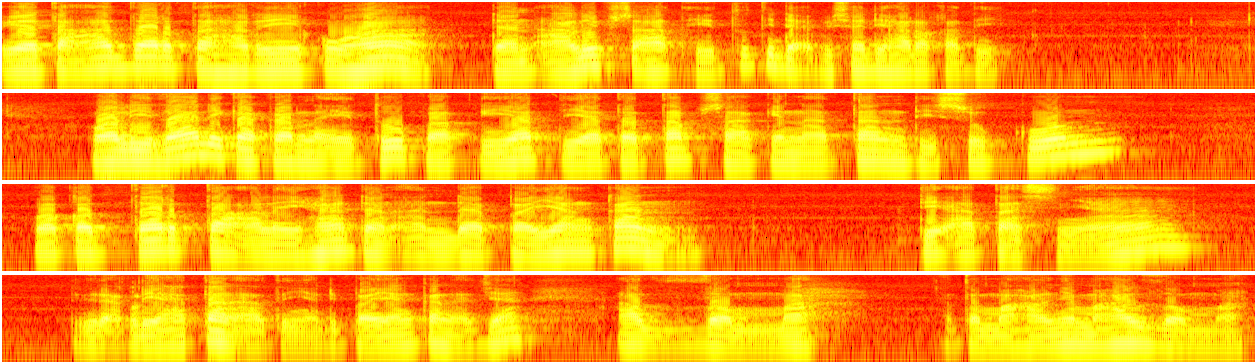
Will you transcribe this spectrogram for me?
yata'adzar tahriquha dan alif saat itu tidak bisa diharakati. Walidzalika karena itu bakiat dia tetap sakinatan disukun wa qaddarta 'alaiha dan Anda bayangkan di atasnya tidak kelihatan artinya dibayangkan aja az-dhammah atau mahalnya mahal dhammah.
